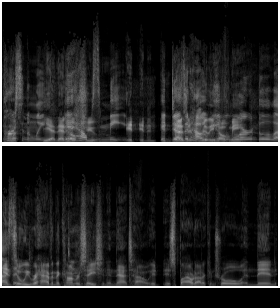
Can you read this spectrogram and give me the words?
personally yeah, that it helps helps you. me. It, it, it, It doesn't doesn't help really help me. learned the lesson. And so we were having the mm-hmm. conversation, and that's how it, it spiraled out of control. And then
